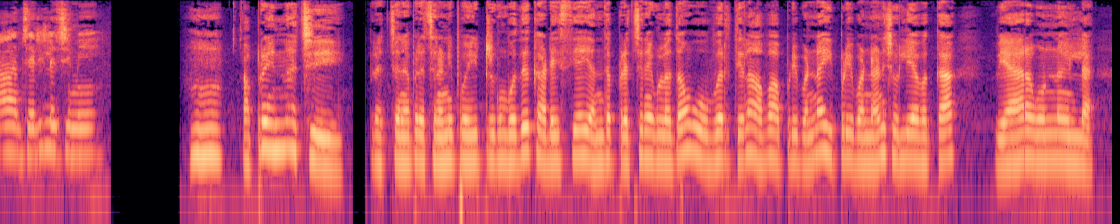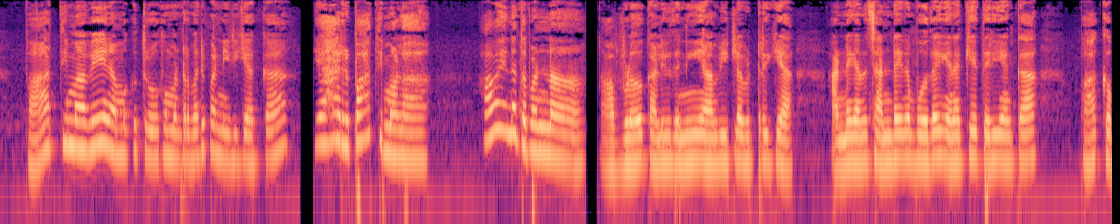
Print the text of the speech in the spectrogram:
ஆ சரி லட்சுமி. ம் அப்புறம் என்னாச்சு? பிரச்சனை பிரச்சனைன்னு போயிட்டு இருக்கும்போது கடைசியா எந்த பிரச்சனைக்குள்ளதான் ஒவ்வொருத்தையும் அவ அப்படி பண்ணா இப்படி பண்ணான்னு சொல்லி அவக்கா வேற ஒன்றும் இல்லை. பாத்திமாவே நமக்கு துரோகம் பண்ற மாதிரி பண்ணிருக்கியாக்கா யாரு பாத்திமாளா அவ என்னத்த பண்ணா? அவ்வளோ கழிவு தண்ணி என் வீட்டில் விட்டுருக்கியா? அன்னைக்கு அந்த சண்டைன போதே எனக்கே தெரியும்க்கா பார்க்க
